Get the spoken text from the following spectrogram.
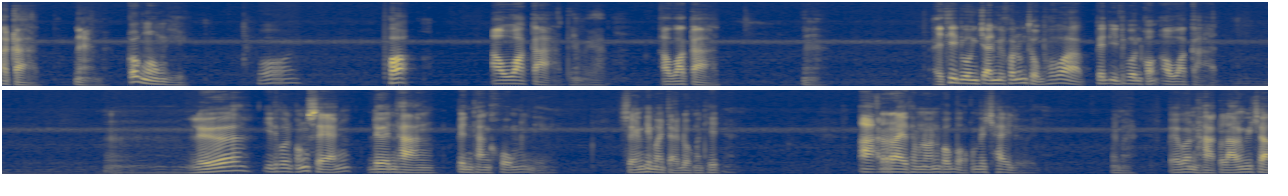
อากาศนะก็งงอีกโอ้ยเพราะอวกาศเห็นไหมครับอวกาศนะไอ้ที่ดวงจันทร์มีความโน้มถ่วงเพราะว่าเป็นอิทธิพลของอวกาศหรืออิทธิพลของแสงเดินทางเป็นทางโค้งนั่นเอง แสงที่มาจากดวงอาทิตย์ อะไรทำนองนั้นผมบอกก็ไม่ใช่เลย ใช่ไหมแปลว่าหักล้างวิชา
